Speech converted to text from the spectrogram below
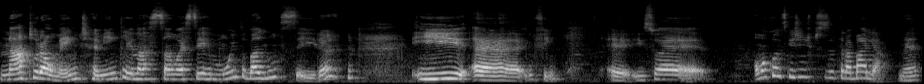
naturalmente, a minha inclinação é ser muito bagunceira. E, é, enfim, é, isso é uma coisa que a gente precisa trabalhar, né?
